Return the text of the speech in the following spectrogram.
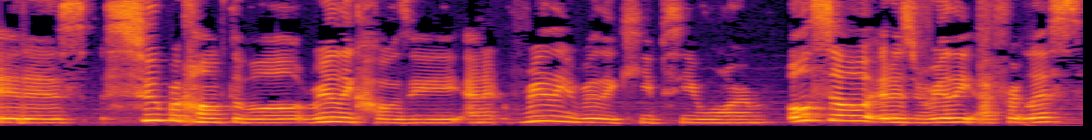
it is super comfortable, really cozy, and it really, really keeps you warm. Also, it is really effortless.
